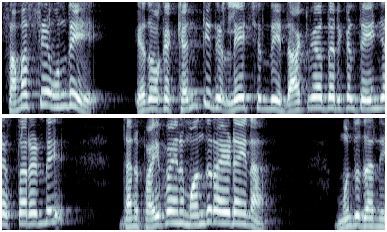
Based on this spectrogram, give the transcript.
సమస్య ఉంది. ఏదో ఒక కంతి లేచింది. డాక్టర్ గారి దగ్గరికి వెళ్తే ఏం చేస్తారండి? దాని పై పైన మందు రాయడైనా. ముందు దాన్ని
